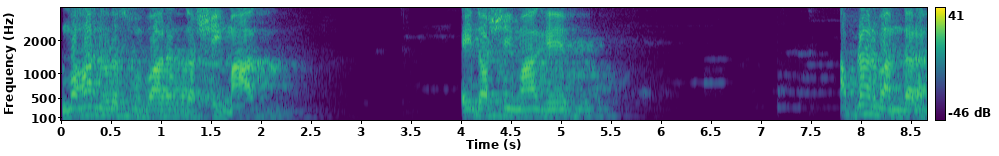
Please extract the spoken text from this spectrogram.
মহান উরস মুবারক দশই মাঘ, এই দশই মাঘে আপনার বান্দারা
